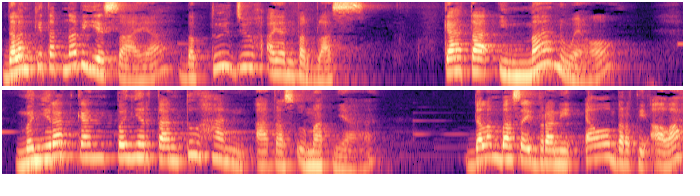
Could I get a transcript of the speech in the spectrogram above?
Dalam kitab Nabi Yesaya bab 7 ayat 14, kata Immanuel menyiratkan penyertaan Tuhan atas umatnya dalam bahasa Ibrani El berarti Allah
